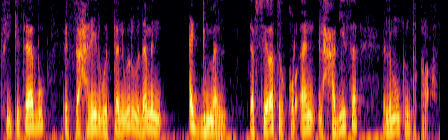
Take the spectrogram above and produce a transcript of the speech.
في كتابه التحرير والتنوير وده من أجمل تفسيرات القرآن الحديثة اللي ممكن تقرأها.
